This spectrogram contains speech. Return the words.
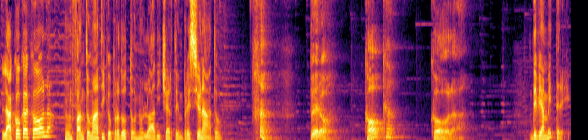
La Coca-Cola, un fantomatico prodotto, non lo ha di certo impressionato. Ah, però, Coca-Cola. Devi ammettere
